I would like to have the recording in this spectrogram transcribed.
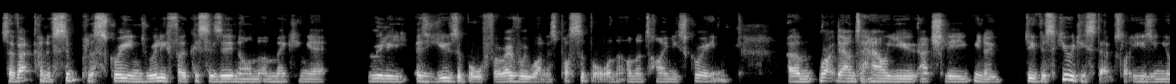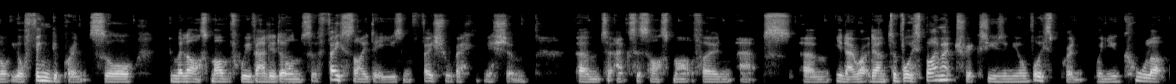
So that kind of simpler screens really focuses in on, on making it really as usable for everyone as possible on, on a tiny screen, um, right down to how you actually, you know, do the security steps like using your, your fingerprints or in the last month we've added on sort of face ID using facial recognition um, to access our smartphone apps, um, you know, right down to voice biometrics using your voice print when you call up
